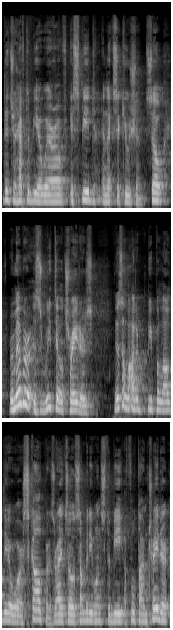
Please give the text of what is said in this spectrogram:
that you have to be aware of is speed and execution. So remember, as retail traders, there's a lot of people out there who are scalpers, right? So somebody wants to be a full-time trader,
